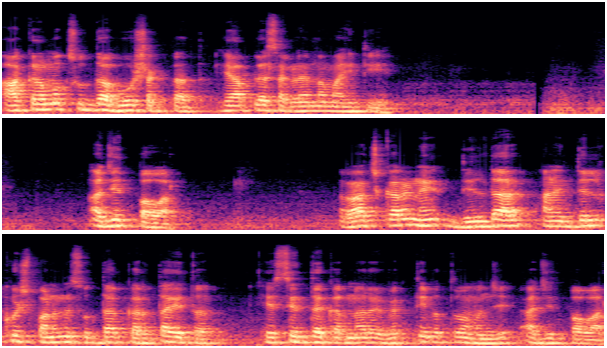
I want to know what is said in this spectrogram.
आक्रमक सुद्धा होऊ शकतात हे आपल्या सगळ्यांना माहिती आहे. अजित पवार. राजकारण हे दिलदार आणि दिलखुशपणाने सुद्धा करता येतं. हे सिद्ध करणारं व्यक्तिमत्व म्हणजे अजित पवार.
